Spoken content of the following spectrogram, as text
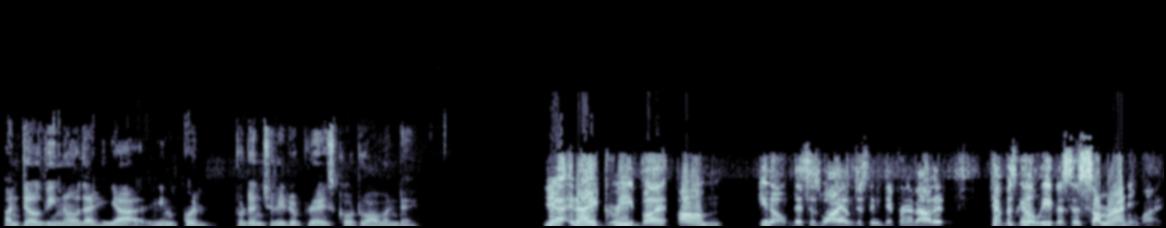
until we know that he uh, he could potentially replace Courtois one day. Yeah, and I agree, but, um, you know, this is why I'm just indifferent about it. Kepa's going to leave us this summer anyway.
